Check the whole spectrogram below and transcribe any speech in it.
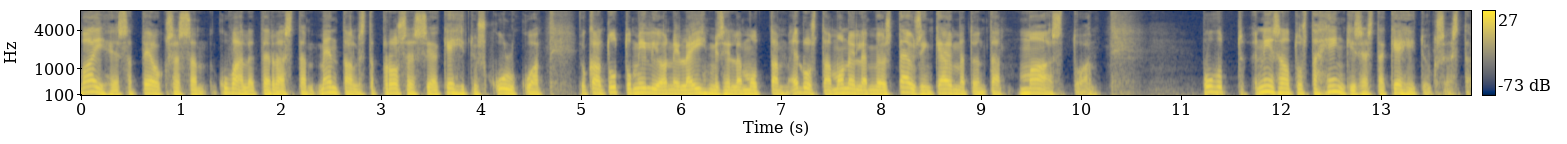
vaiheessa teoksessa kuvailet erästä mentaalista prosessia kehityskulkua, joka on tuttu miljoonille ihmisille, mutta edustaa monille myös täysin käymätöntä maastoa. Puhut niin sanotusta henkisestä kehityksestä.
